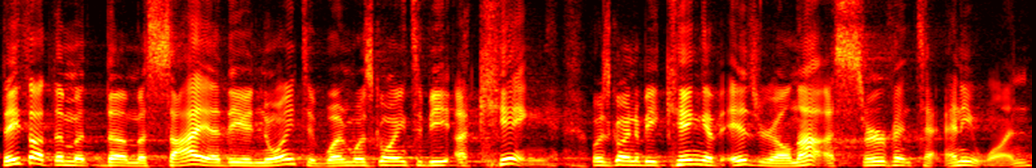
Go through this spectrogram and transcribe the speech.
They thought the, the Messiah, the anointed one, was going to be a king, was going to be king of Israel, not a servant to anyone.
